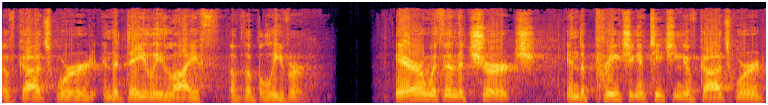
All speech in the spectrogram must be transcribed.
of God's word in the daily life of the believer. Error within the church in the preaching and teaching of God's word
